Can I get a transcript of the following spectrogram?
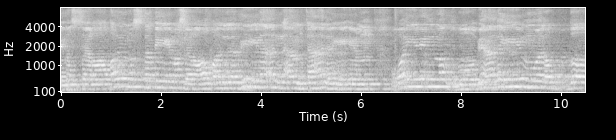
اهدنا الصراط المستقيم صراط الذين أنعمت عليهم غير المغضوب عليهم ولا الضالين.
